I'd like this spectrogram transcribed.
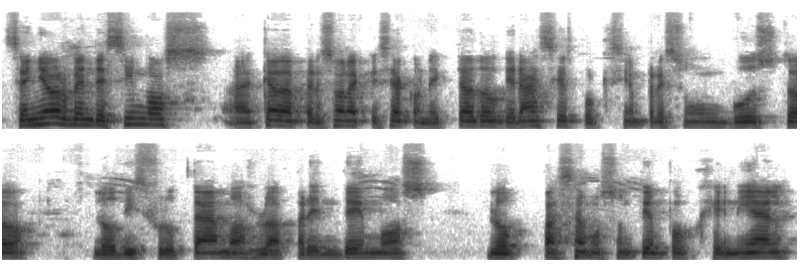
Señor, bendecimos a cada persona que se ha conectado. Gracias porque siempre es un gusto, lo disfrutamos, lo aprendemos, lo pasamos un tiempo genial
